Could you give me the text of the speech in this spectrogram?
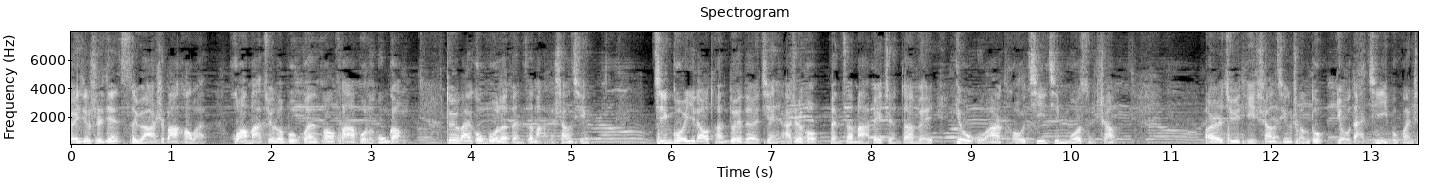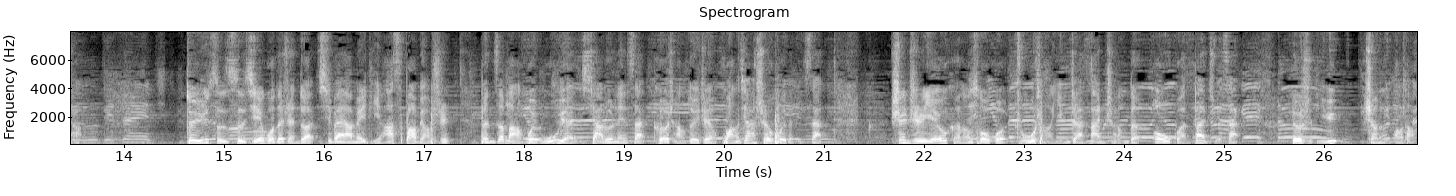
北京时间四月二十八号晚皇马俱乐部官方发布了公告对外公布了本泽马的伤情。经过医疗团队的检查之后本泽马被诊断为右股二头肌筋膜损伤而具体伤情程度有待进一步观察。对于此次结果的诊断西班牙媒体阿斯报表示本泽马会无缘下轮联赛客场对阵皇家社会的比赛甚至也有可能错过主场迎战曼城的欧冠半决赛。乐视体育整理报道。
